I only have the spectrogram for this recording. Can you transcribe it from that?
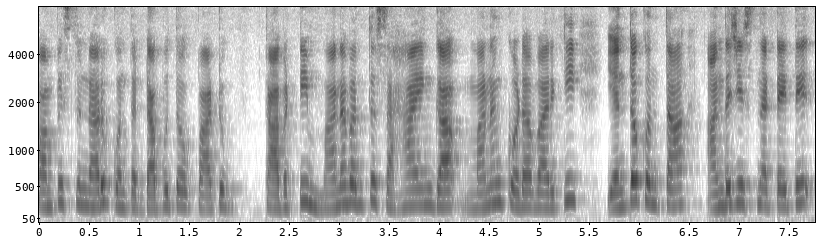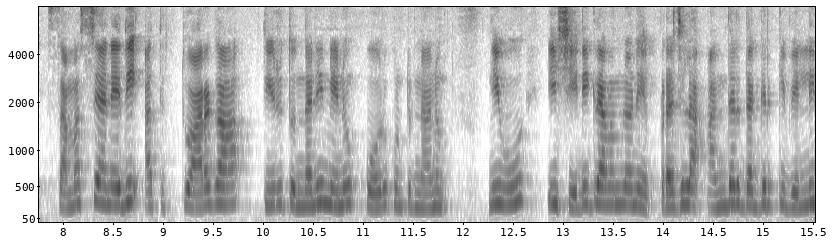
పంపిస్తున్నారు కొంత డబ్బుతో పాటు. కాబట్టి మన వంతు సహాయంగా మనం కూడా వారికి ఎంతో కొంత అందజేసినట్టయితే సమస్య అనేది అతి త్వరగా తీరుతుందని నేను కోరుకుంటున్నాను. నీవు ఈ షిడి గ్రామంలోని ప్రజల అందరి దగ్గరికి వెళ్ళి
